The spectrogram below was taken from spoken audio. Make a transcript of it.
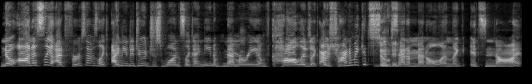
No, honestly, at first I was like, I need to do it just once. Like, I need a memory of college. Like, I was trying to make it so sentimental, and like, it's not.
